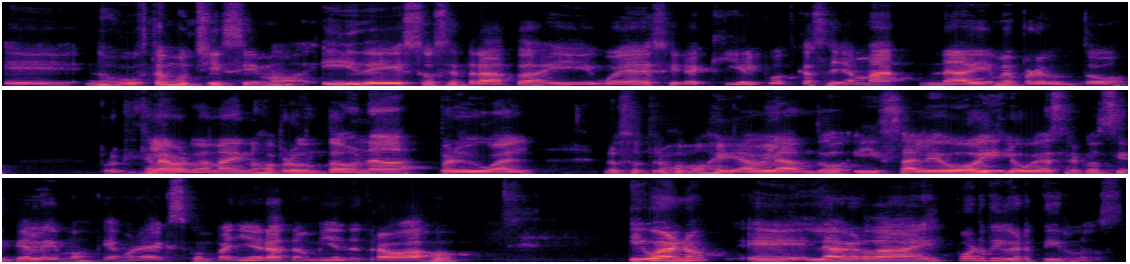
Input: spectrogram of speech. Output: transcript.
eh, nos gusta muchísimo y de eso se trata. Y voy a decir aquí, el podcast se llama Nadie me preguntó, porque es que la verdad nadie nos ha preguntado nada, pero igual nosotros vamos a ir hablando y sale hoy, lo voy a hacer con Cintia Lemos, que es una ex compañera también de trabajo. Y bueno, eh, la verdad es por divertirnos.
